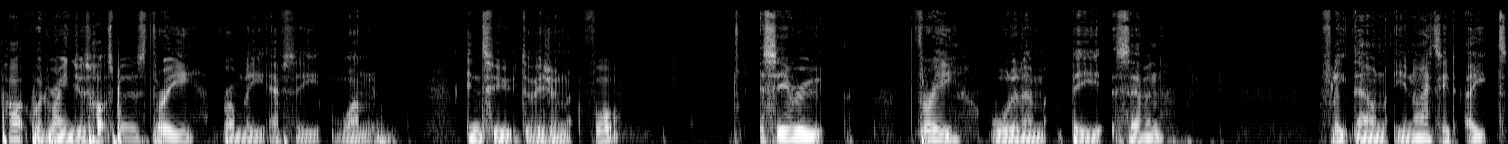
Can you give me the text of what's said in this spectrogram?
Parkwood Rangers Hotspurs 3, Bromley FC 1. Into Division 4. Asiru 3, Warlingham B 7. Fleetdown United 8,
